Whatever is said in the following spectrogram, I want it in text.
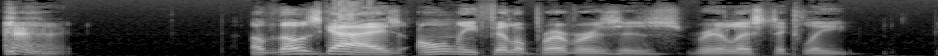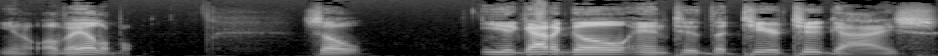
of those guys, only Philip Rivers is realistically, you know, available. So you got to go into the tier two guys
